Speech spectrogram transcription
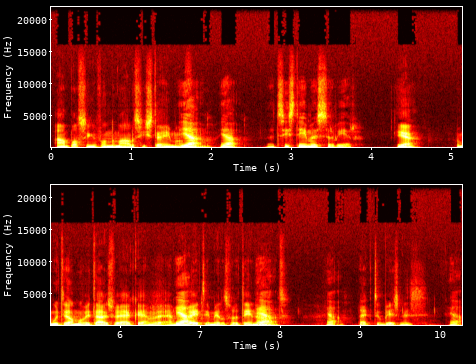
aanpassingen van normale systemen. Ja, ja, het systeem is er weer. Ja, we moeten allemaal weer thuiswerken en we, en we weten inmiddels wat het inhoudt. Ja. Back to business. Ja.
